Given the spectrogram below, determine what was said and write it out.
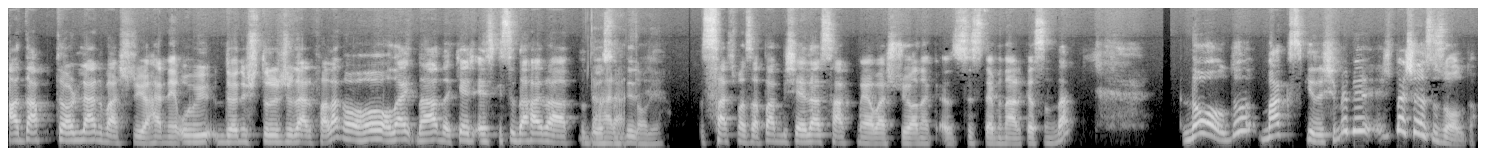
adaptörler başlıyor hani dönüştürücüler falan. Oho olay daha da eskisi daha rahattı diyorsun. Daha rahat oluyor. Saçma sapan bir şeyler sarkmaya başlıyor ana sistemin arkasından. Ne oldu? Max girişimi bir başarısız oldu.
